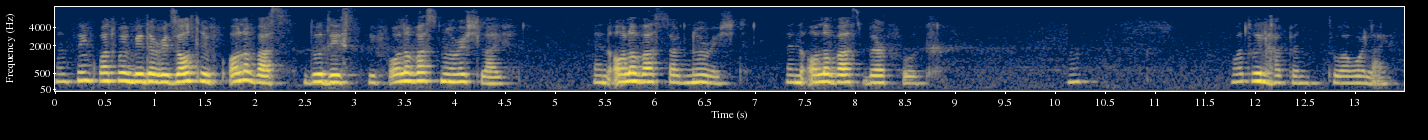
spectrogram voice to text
And think what will be the result if all of us do this, if all of us nourish life, and all of us are nourished, and all of us bear fruit. Hmm? What will happen to our life?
